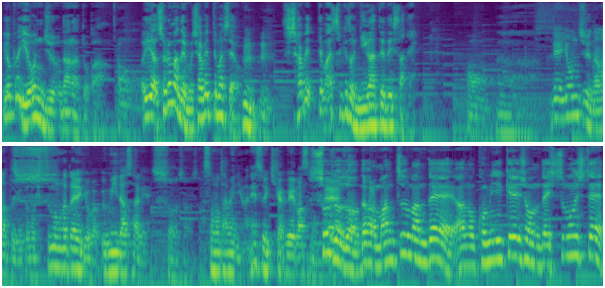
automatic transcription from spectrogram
やっぱり47とか。あいや、それまでも喋ってましたよう。んうん。喋ってましたけど苦手でしたね。で、47というその質問型営業が生み出され、そうそうそう。そのためにはね、そういう機会増えますもんね。そうそうそう。だからマンツーマンで、あの、コミュニケーションで質問して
